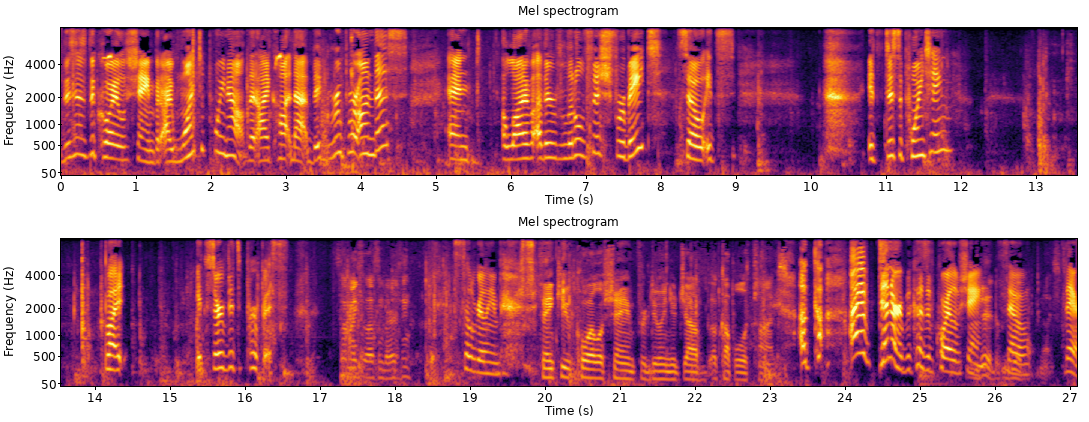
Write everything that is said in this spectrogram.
This is the coil of shame, but I want to point out that I caught that big grouper on this and a lot of other little fish for bait. So it's it's disappointing, but it served its purpose. So that makes it less embarrassing. It's still really embarrassing. thank you, Coil of Shame, for doing your job a couple of times. A co- I have dinner because of coil of shame. You did. you so did. Nice. there.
